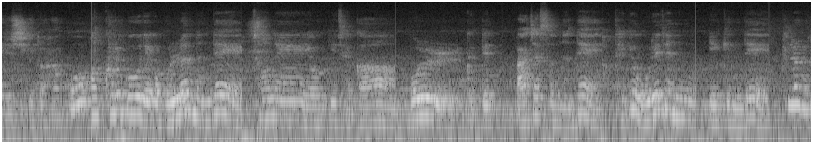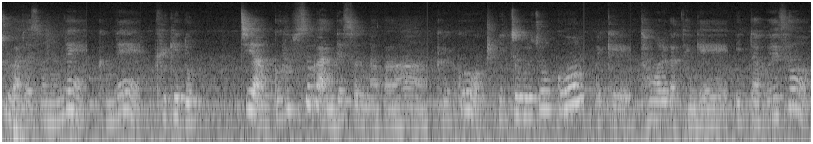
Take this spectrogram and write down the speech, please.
해주시기도 하고. 아, 그리고 내가 몰랐는데 전에 여기 제가 뭘 그때 맞았었는데 되게 오래된 얘기인데 필러를 좀 맞았었는데 근데 그게 녹 지 않고 흡수가 안 됐었나 봐. 그리고 이쪽으로 조금 이렇게 덩어리 같은 게 있다고 해서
